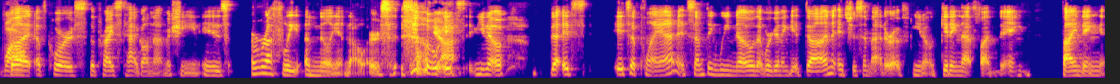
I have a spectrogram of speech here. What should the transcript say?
Wow. But of course, the price tag on that machine is roughly a million dollars. So yeah. it's you know that it's it's a plan. It's something we know that we're going to get done. It's just a matter of, you know, getting that funding, finding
